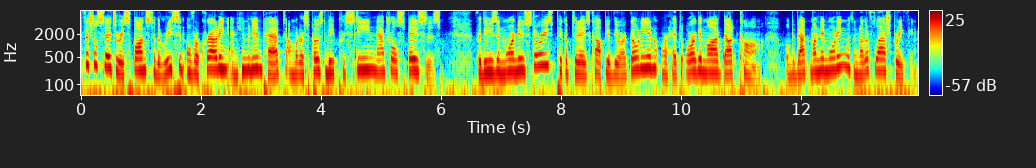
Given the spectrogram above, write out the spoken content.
Officials say it's a response to the recent overcrowding and human impact on what are supposed to be pristine natural spaces. For these and more news stories, pick up today's copy of The Oregonian or head to OregonLive.com. We'll be back Monday morning with another flash briefing.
